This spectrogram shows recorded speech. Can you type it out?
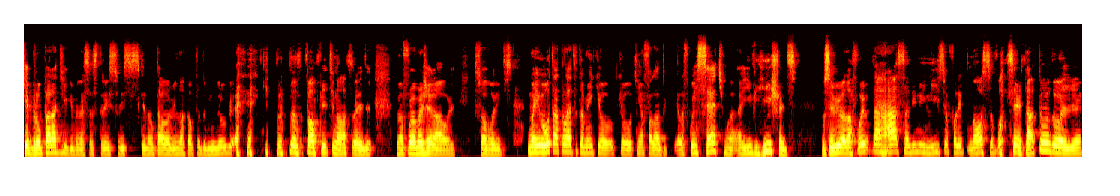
quebrou o paradigma nessas três suíças que não estavam vindo na Copa do Mundo. quebrou todo o palpite nosso aí, de, uma forma geral, aí, os favoritos. Uma outra atleta também que eu, que eu tinha falado, ela ficou em sétima, a Eve Richards você viu, ela foi na raça ali no início, eu falei, nossa, vou acertar tudo hoje?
